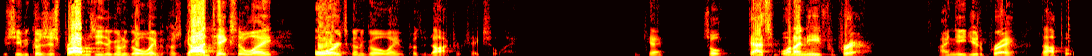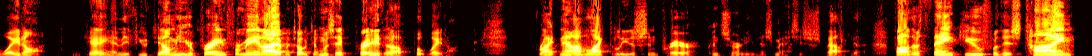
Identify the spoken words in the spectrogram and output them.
You see, because this problem is either going to go away because God takes it away or it's going to go away because the doctor takes it away. Okay? So that's what I need for prayer. I need you to pray that I'll put weight on. Okay? And if you tell me you're praying for me and I haven't told you, I'm going to say, pray that I'll put weight on. Right now, I'd like to lead us in prayer concerning this message. Let's bow together. Father, thank you for this time.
